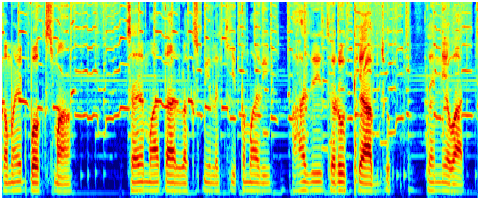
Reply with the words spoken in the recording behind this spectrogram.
કમેન્ટ બોક્સમાં જય માતા લક્ષ્મી લખી તમારી હાજરી જરૂરથી આપજો. ધન્યવાદ.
